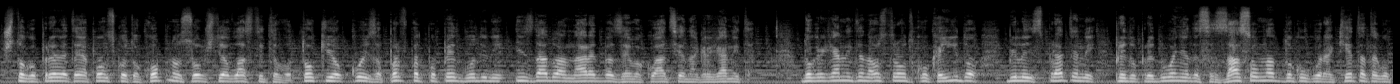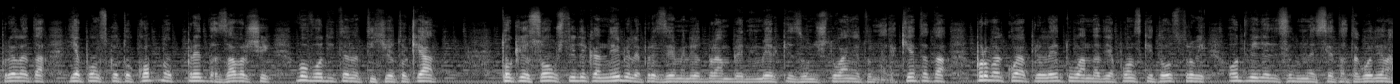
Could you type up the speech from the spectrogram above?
што го прелета јапонското копно, соопштија властите во Токио, кои за прв пат по пет години издадоа наредба за евакуација на греганите. До греганите на островот Кокаидо биле испратени предупредувања да се засолнат доколку ракетата го прелета јапонското копно пред да заврши во водите на Тихиот океан. Токио соопшти дека не биле преземени од брамбени мерки за уништувањето на ракетата, прва која прилетува над јапонските острови од 2017 година.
